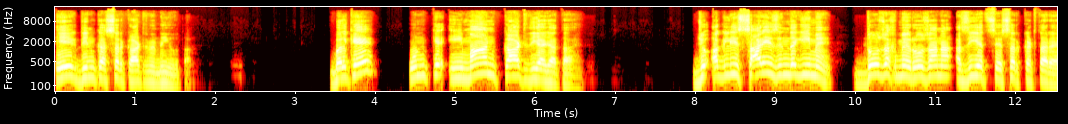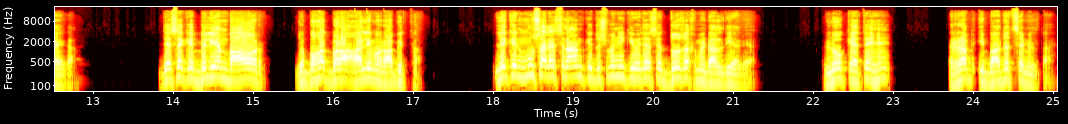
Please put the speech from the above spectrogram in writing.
ایک دن کا سر کاٹنا نہیں ہوتا، بلکہ ان کے ایمان کاٹ دیا جاتا ہے۔ جو اگلی ساری زندگی میں دو زخم روزانہ ازیت سے سر کٹتا رہے گا۔ جیسے کہ بلیم باور، جو بہت بڑا عالم اور عابد تھا، لیکن موس علیہ السلام کی دشمنی کی وجہ سے دو زخم میں ڈال دیا گیا۔ لوگ کہتے ہیں، رب عبادت سے ملتا ہے۔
